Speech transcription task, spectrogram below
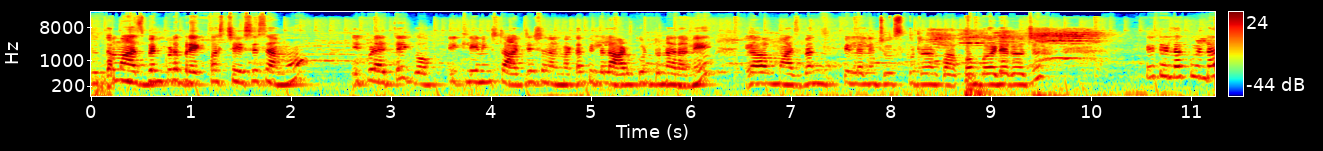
చూద్దాం. మా హస్బెండ్ కూడా బ్రేక్ఫాస్ట్ చేసేసాము. ఇప్పుడైతే ఇగో ఈ క్లీనింగ్ స్టార్ట్ చేశాను అనమాట పిల్లలు ఆడుకుంటున్నారని. ఇక మా హస్బెండ్ పిల్లల్ని చూసుకుంటున్నాడు పాపం బర్త్డే రోజు. అయితే వెళ్ళకుండా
